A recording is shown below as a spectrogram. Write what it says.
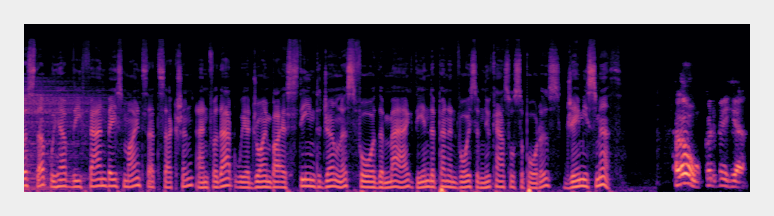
First up, we have the fan base mindset section, and for that, we are joined by esteemed journalist for The Mag, the independent voice of Newcastle supporters, Jamie Smith. Hello, good to be here.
